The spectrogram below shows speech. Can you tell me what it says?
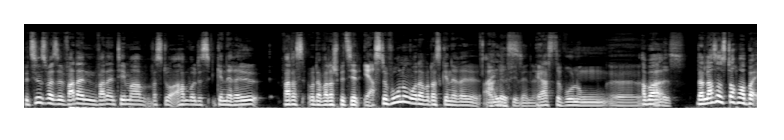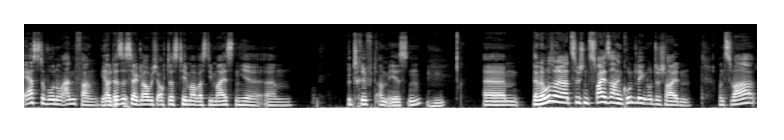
beziehungsweise war dein, war dein Thema, was du haben wolltest, generell, war das, oder war das speziell erste Wohnung oder war das generell Alles. Erste Wohnung, äh, Aber- alles. Dann lass uns doch mal bei erste Wohnung anfangen, Ja, weil das bitte. ist ja, glaube ich, auch das Thema, was die meisten hier ähm, betrifft am ehesten. Mhm. Ähm, dann muss man ja zwischen zwei Sachen grundlegend unterscheiden. Und zwar,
